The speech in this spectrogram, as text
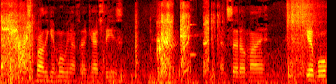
I should probably get moving after I catch these and set up my Gible.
